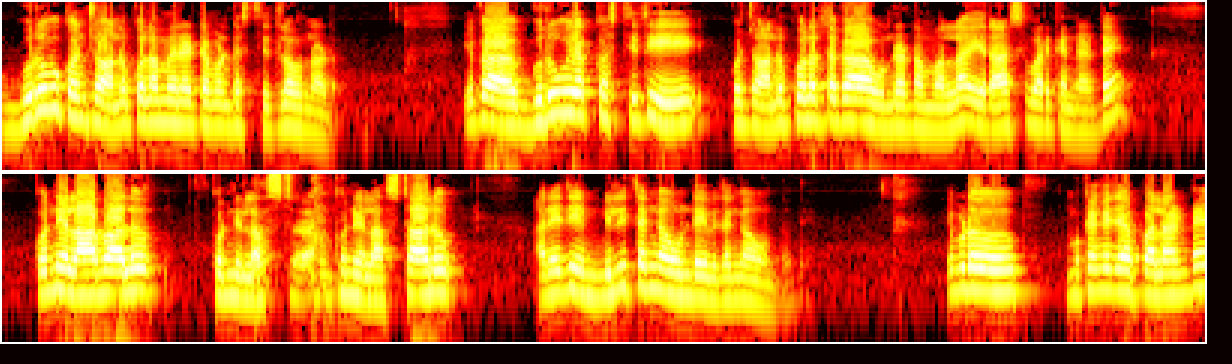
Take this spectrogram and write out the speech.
గురువు కొంచెం అనుకూలమైనటువంటి స్థితిలో ఉన్నాడు. ఇక గురువు యొక్క స్థితి కొంచెం అనుకూలతగా ఉండటం వల్ల ఈ రాశి వారికి ఏంటంటే కొన్ని లాభాలు కొన్ని నష్ట కొన్ని నష్టాలు అనేది మిళితంగా ఉండే విధంగా ఉంటుంది. ఇప్పుడు ముఖ్యంగా చెప్పాలంటే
